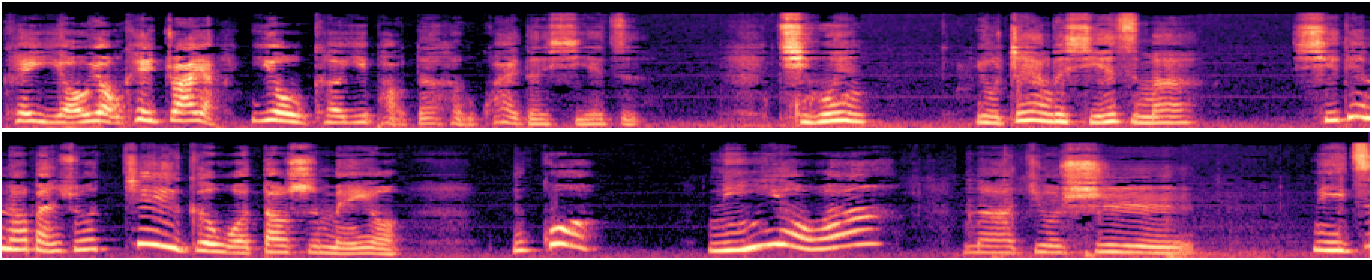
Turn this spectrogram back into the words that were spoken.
可以游泳、可以抓痒，又可以跑得很快的鞋子。请问有这样的鞋子吗？”鞋店老板说：“这个我倒是没有，不过你有啊，那就是你自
